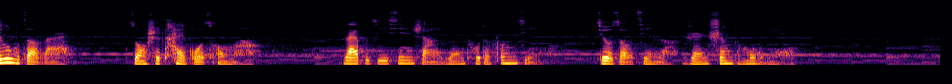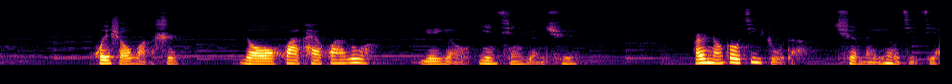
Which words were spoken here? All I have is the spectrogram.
路走来，总是太过匆忙，来不及欣赏沿途的风景，就走进了人生的暮年。回首往事，有花开花落，也有阴晴圆缺，而能够记住的却没有几件。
